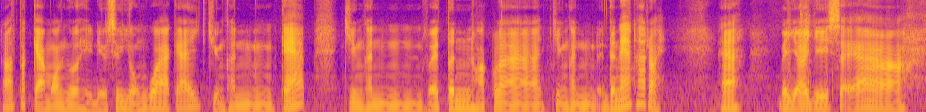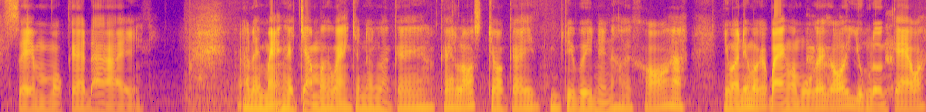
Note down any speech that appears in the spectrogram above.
Đó tất cả mọi người thì đều sử dụng qua cái truyền hình cáp, truyền hình vệ tinh hoặc là truyền hình internet hết rồi, ha. Bây giờ Di sẽ ờ, xem một cái đài, ở đây mạng hơi chậm các bạn, cho nên là cái cái loss cho cái tivi này nó hơi khó ha. Nhưng mà nếu mà các bạn mà mua cái gói dung lượng cao á,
